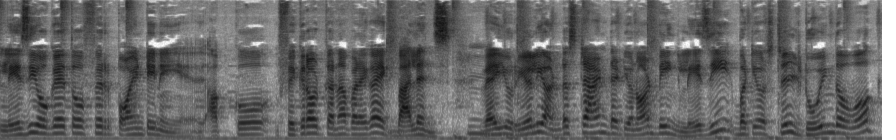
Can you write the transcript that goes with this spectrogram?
लेजी हो गए तो फिर पॉइंट ही नहीं है। आपको फिगर आउट करना पड़ेगा एक balance way you really understand that you not being lazy but you are still doing the work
